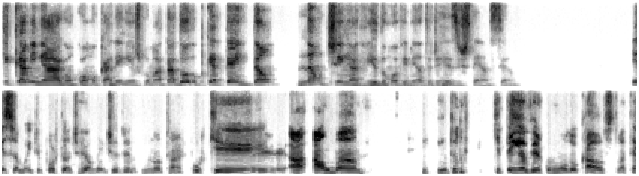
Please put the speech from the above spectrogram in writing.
que caminharam como carneirinhos para o matadouro, porque até então não tinha havido movimento de resistência. Isso é muito importante realmente de notar, porque há, há uma. Em tudo que tem a ver com o Holocausto, até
